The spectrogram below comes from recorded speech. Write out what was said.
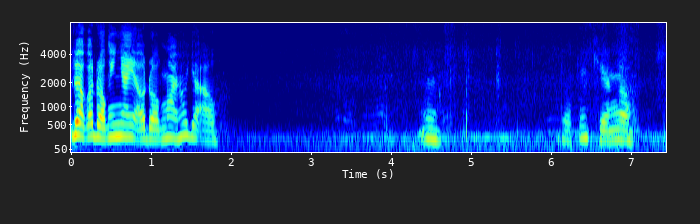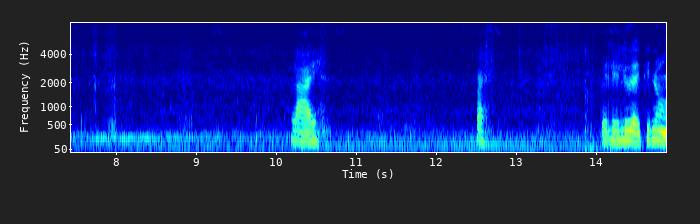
เลือกเอาดอกใหญ่ๆเอาดอกน้อยเขาจะเอาอืดอกแข็งๆเหรอลาย ไป ไปเรื่อยๆพี่น้อง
